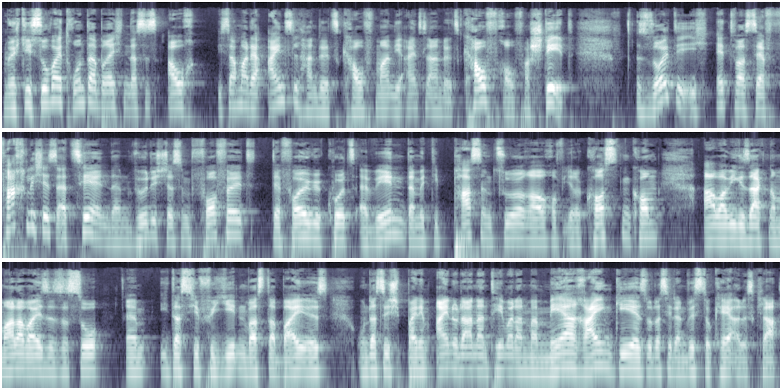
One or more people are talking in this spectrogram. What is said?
möchte ich so weit runterbrechen, dass es auch, ich sag mal, der Einzelhandelskaufmann, die Einzelhandelskauffrau versteht sollte ich etwas sehr Fachliches erzählen, dann würde ich das im Vorfeld der Folge kurz erwähnen, damit die passenden Zuhörer auch auf ihre Kosten kommen. Aber wie gesagt, normalerweise ist es so, ähm, dass hier für jeden was dabei ist und dass ich bei dem ein oder anderen Thema dann mal mehr reingehe, sodass ihr dann wisst, okay, alles klar,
